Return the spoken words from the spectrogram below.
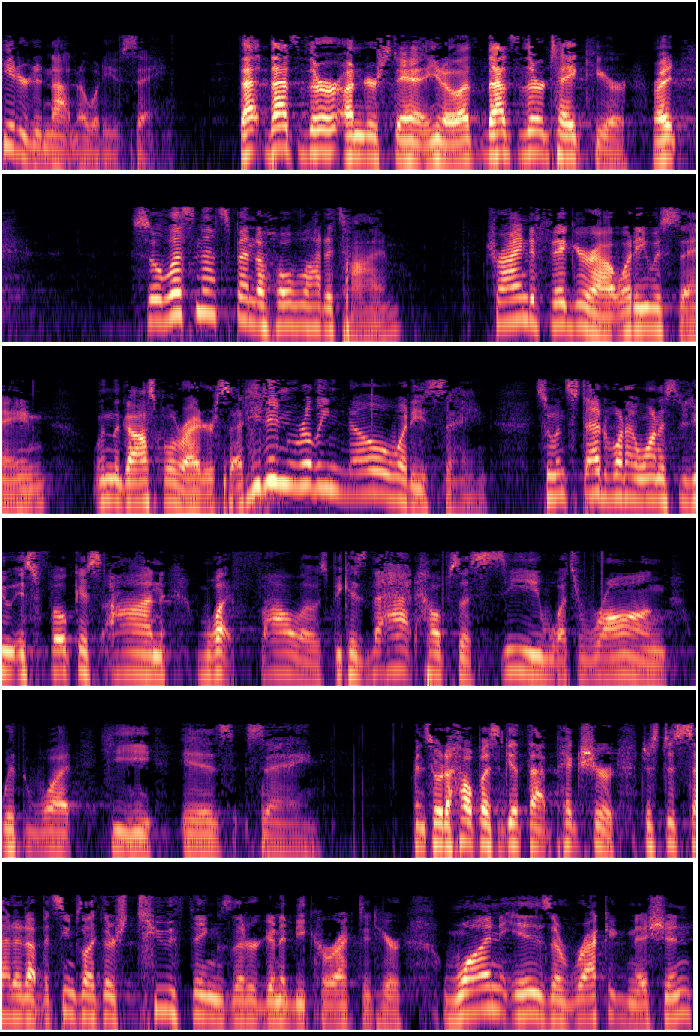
Peter did not know what he was saying. That, that's their understanding, you know, that, that's their take here, right? So let's not spend a whole lot of time trying to figure out what he was saying when the gospel writer said he didn't really know what he's saying. So instead, what I want us to do is focus on what follows because that helps us see what's wrong with what he is saying. And so, to help us get that picture, just to set it up, it seems like there's two things that are going to be corrected here. One is a recognition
